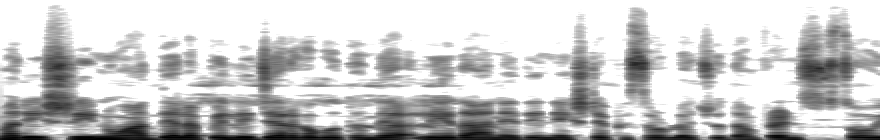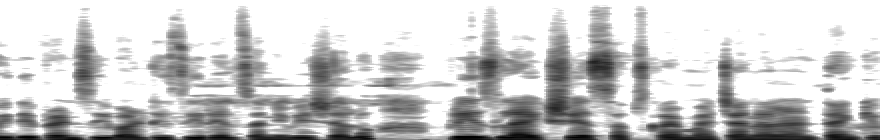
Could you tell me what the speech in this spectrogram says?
మరి శ్రీను ఆద్యాల పెళ్ళి జరగబోతుందా లేదా అనేది నెక్స్ట్ ఎపిసోడ్లో చూద్దాం ఫ్రెండ్స్ సో ఇది ఫ్రెండ్స్ ఇవాళ సీరియల్స్ అన్ని విషయాలు. Please like share subscribe my channel and thank you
